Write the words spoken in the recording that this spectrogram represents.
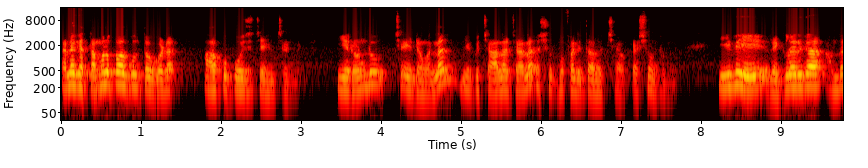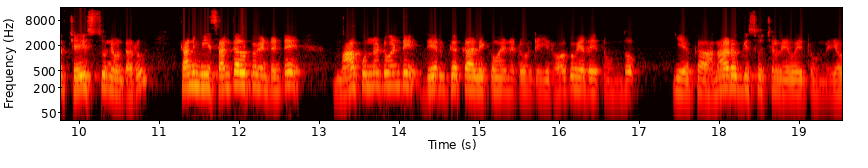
అలాగే తమలపాకులతో కూడా ఆకు పూజ చేయించండి. ఈ రెండు చేయడం వల్ల మీకు చాలా చాలా శుభ ఫలితాలు వచ్చే అవకాశం ఉంటుంది. ఇవి రెగ్యులర్గా అందరు చేయిస్తూనే ఉంటారు. కానీ మీ సంకల్పం ఏంటంటే మాకున్నటువంటి దీర్ఘకాలికమైనటువంటి ఈ రోగం ఏదైతే ఉందో ఈ యొక్క అనారోగ్య సూచనలు ఏవైతే ఉన్నాయో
